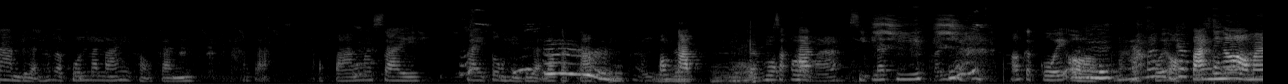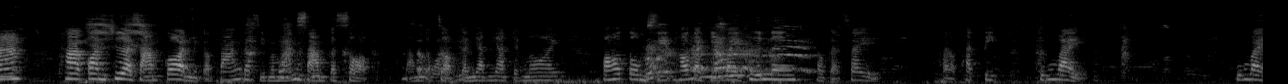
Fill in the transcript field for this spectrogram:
น้ำเดือดเขาก็ค้นละลายให้เข้ากันแล้วก็เอาฟางมาใส่ใส่ต้มให้เดือดแล้วก็กลับพอกลับสักพักสิบนาที เขาก็โกยออกโกยออกฟางที่เขาเอามาถ้าก้อนเชื่อสามก้อนนี่กับฟางกับสิประมาณสามกระสอบสามกระสอบกันยัดยัดๆจากหน้อยพอเขาต้มเสร็จเขาก็เก็บไว้คืนนึงเขาก็ใส่เอ่อพลาสติกคุ้มไว้คุ้มไว้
